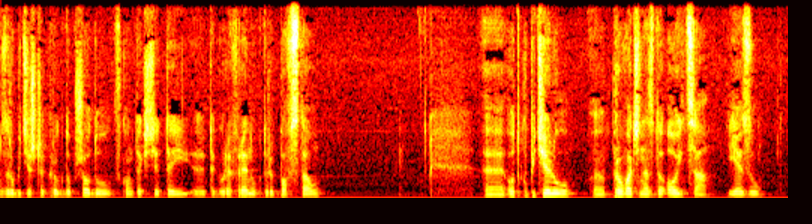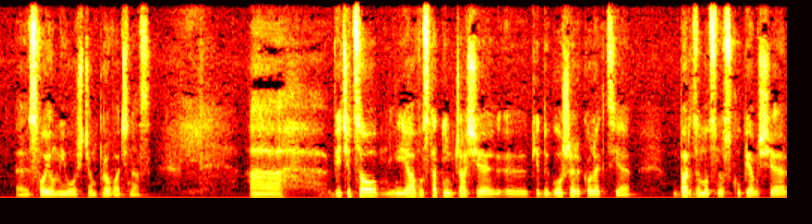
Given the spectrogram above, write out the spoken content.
zrobić jeszcze krok do przodu w kontekście tej, tego refrenu, który powstał. E, Odkupicielu, e, prowadź nas do Ojca, Jezu, e, swoją miłością prowadź nas. A wiecie co, ja w ostatnim czasie, kiedy głoszę rekolekcje, bardzo mocno skupiam się,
